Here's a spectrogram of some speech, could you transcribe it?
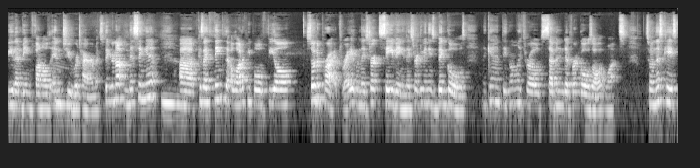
be then being funneled into retirement so that you're not missing it Mm. because I think that a lot of people feel so deprived, right? When they start saving and they start doing these big goals. Again, they normally throw seven different goals all at once. So in this case,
